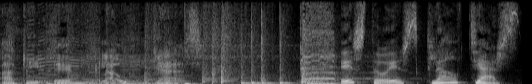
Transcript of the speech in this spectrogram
aquí en Cloud Jazz. Esto es Cloud Jazz,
